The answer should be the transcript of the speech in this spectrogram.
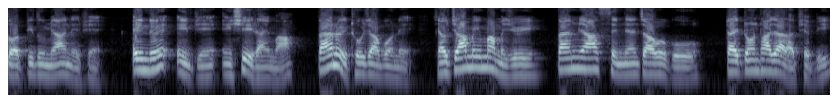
သောပြည်သူများအနေဖြင့်အိမ်တွင်းအိမ်ပြင်အိမ်ရှိတိုင်းမှာပန်းတွေထိုးကြဖို့နဲ့ယောက်ျားမိန်းမမရွေးပန်းများဆင်မြန်းကြဖို့ကိုတိုက်တွန်းထားကြတာဖြစ်ပြီး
